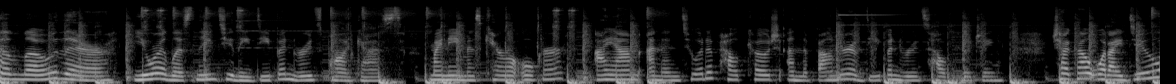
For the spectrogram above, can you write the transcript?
Hello there. You are listening to the Deepened Roots podcast. My name is Kara Olker. I am an intuitive health coach and the founder of Deepened Roots Health Coaching. Check out what I do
